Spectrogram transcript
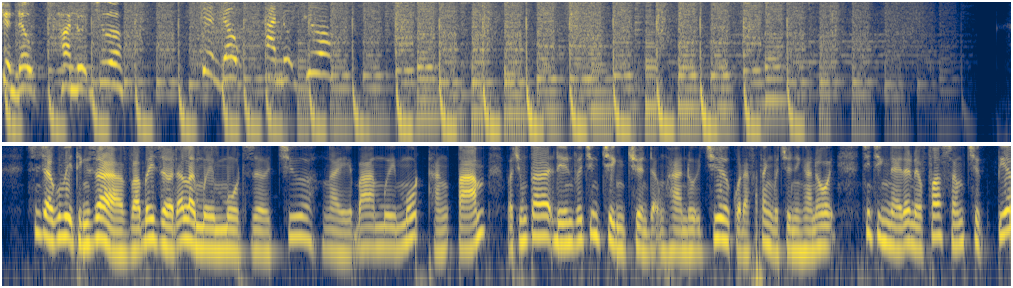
Chuyển động Hà Nội trưa. Chuyển động Hà Nội trưa. Xin chào quý vị thính giả và bây giờ đã là 11 giờ trưa ngày 31 tháng 8 và chúng ta đã đến với chương trình Chuyển động Hà Nội trưa của Đài Phát thanh và Truyền hình Hà Nội. Chương trình này đang được phát sóng trực tiếp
